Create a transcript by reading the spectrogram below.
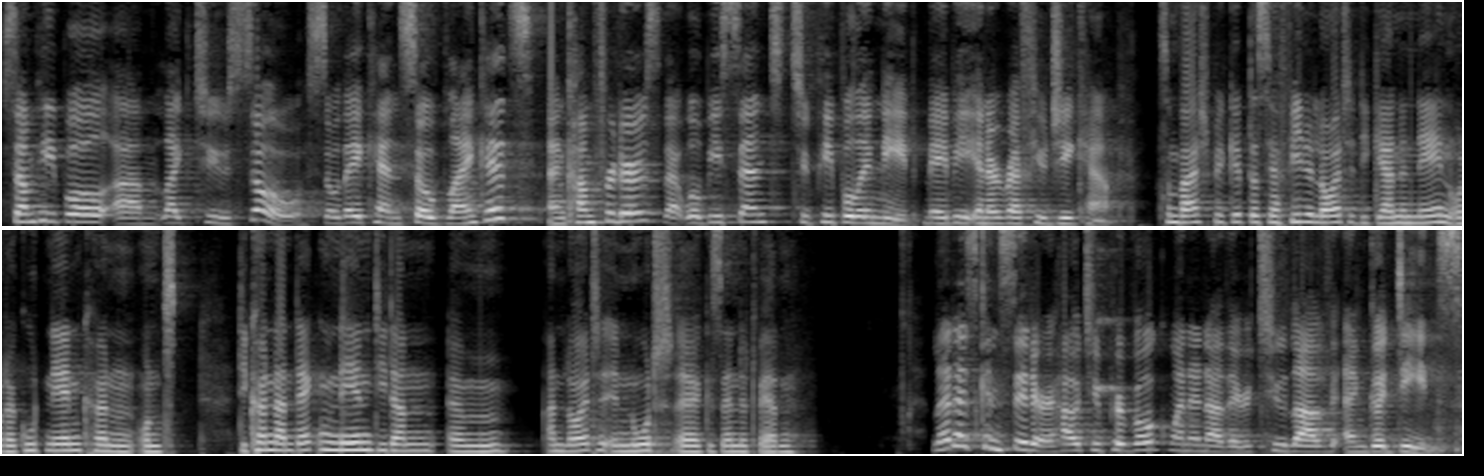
Some people um, like to sew, so they can sew blankets and comforters that will be sent to people in need, maybe in a refugee camp. Zum Beispiel gibt es ja viele Leute, die gerne nähen oder gut nähen können und die können dann Decken nähen, die dann ähm, an Leute in Not äh, gesendet werden. Let us consider how to provoke one another to love and good deeds.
